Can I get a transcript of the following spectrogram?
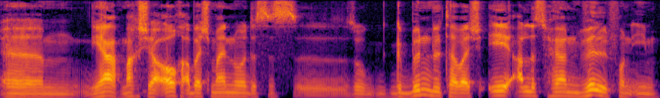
Ähm, ja, mache ich ja auch, aber ich meine nur, das ist äh, so gebündelter, weil ich eh alles hören will von ihm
